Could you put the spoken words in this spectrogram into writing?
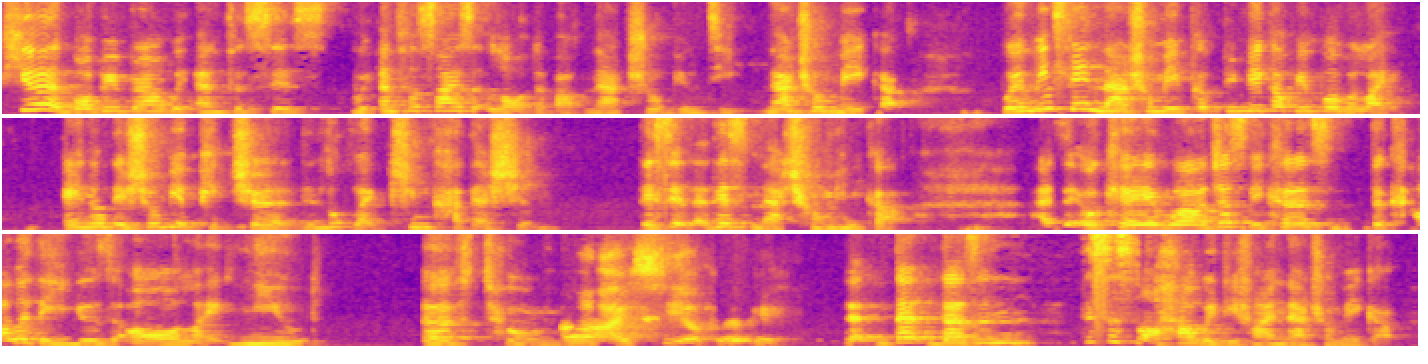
Here at Bobbi Brown, we emphasize we emphasize a lot about natural beauty, natural makeup. When we say natural makeup, makeup people were like, eh, you know, they show me a picture, they look like Kim Kardashian. They said that this is natural makeup. I say, okay, well, just because the color they use all like nude, earth tone. Oh, I see. Okay, okay. That, that doesn't, this is not how we define natural makeup.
